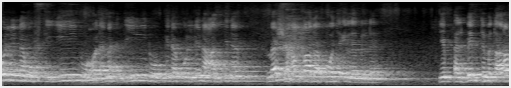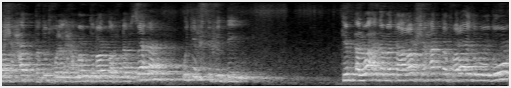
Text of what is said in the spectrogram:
كلنا مفتيين وعلماء دين وبقينا كلنا عندنا ما شاء الله لا قوة إلا بالله. يبقى البنت ما تعرفش حتى تدخل الحمام تنظف نفسها وتفتي في الدين. تبقى الواحدة ما تعرفش حتى فرائض الوضوء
